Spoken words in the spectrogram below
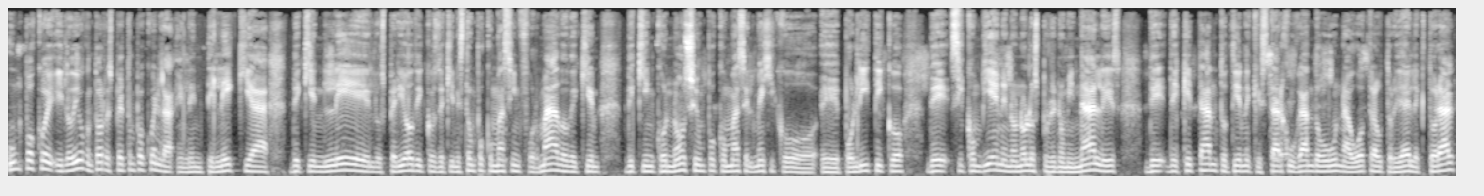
un poco, y lo digo con todo respeto, un poco en la, en la entelequia de quien lee los periódicos, de quien está un poco más informado, de quien, de quien conoce un poco más el México eh, político, de si convienen o no los plurinominales, de, de qué tanto tiene que estar jugando una u otra autoridad electoral.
